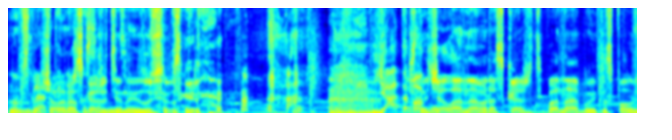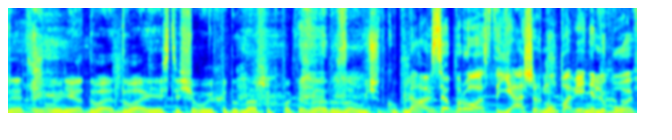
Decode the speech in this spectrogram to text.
Но взгляд, Сначала конечно, расскажете наизусть взгляд. Я-то могу. Сначала она вам расскажет, типа она будет исполнять. У нее два, два есть еще выхода наших, пока надо заучит куплет. Там все просто. Я ширнул по вене любовь.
